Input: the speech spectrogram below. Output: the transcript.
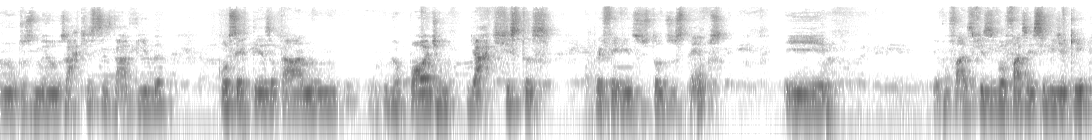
um dos meus artistas da vida. Com certeza tá lá no meu pódio de artistas preferidos de todos os tempos. E eu vou fazer, fiz, vou fazer esse vídeo aqui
